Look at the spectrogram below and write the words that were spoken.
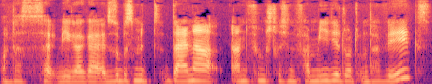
und das ist halt mega geil. Also du bist mit deiner, Anführungsstrichen, Familie dort unterwegs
